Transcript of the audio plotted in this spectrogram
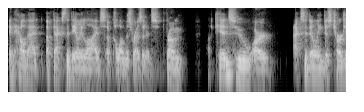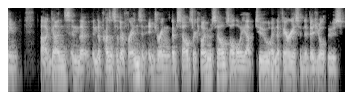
and how that affects the daily lives of Columbus residents, from kids who are accidentally discharging uh, guns in the in the presence of their friends and injuring themselves or killing themselves, all the way up to a nefarious individual who's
